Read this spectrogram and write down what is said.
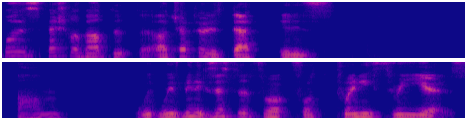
what is special about the, our chapter is that it is. Um, we, we've been existed for for twenty three years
